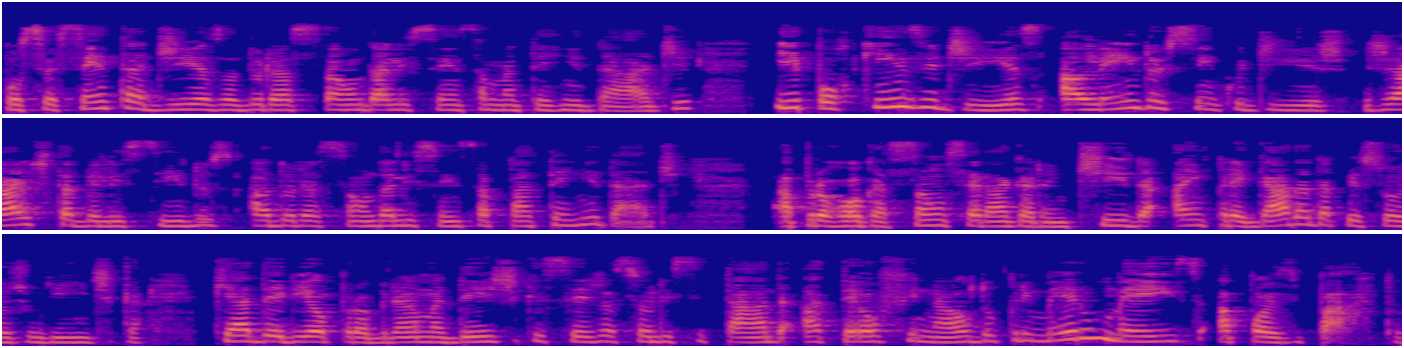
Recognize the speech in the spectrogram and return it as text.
por 60 dias a duração da licença maternidade e por 15 dias, além dos cinco dias já estabelecidos, a duração da licença paternidade. A prorrogação será garantida à empregada da pessoa jurídica que aderir ao programa desde que seja solicitada até o final do primeiro mês após o parto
